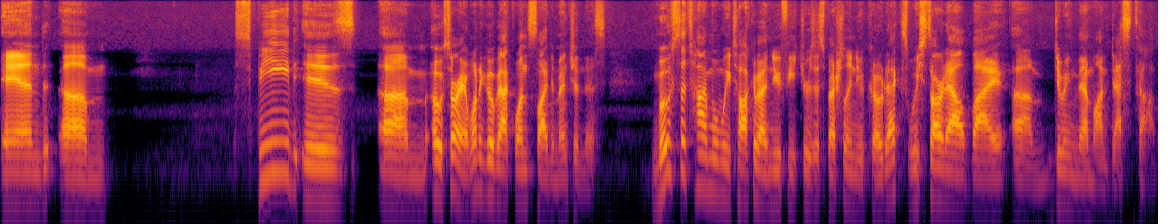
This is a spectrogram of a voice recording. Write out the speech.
And um, speed is, um, oh, sorry, I want to go back one slide to mention this. Most of the time when we talk about new features, especially new codecs, we start out by um, doing them on desktop.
